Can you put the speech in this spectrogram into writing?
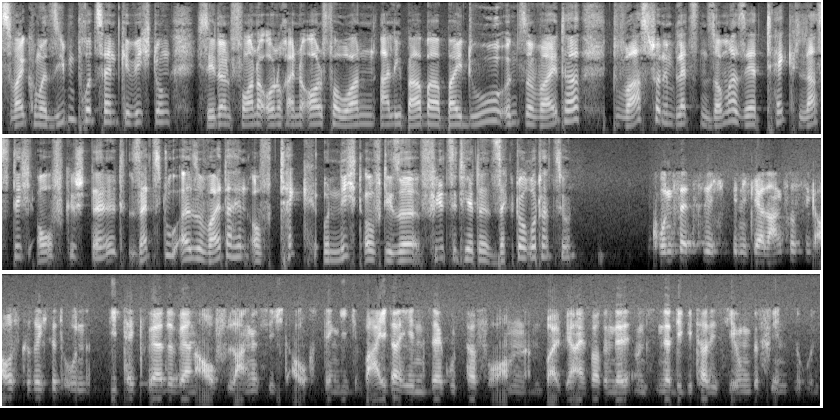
2,7% Gewichtung. Ich sehe dann vorne auch noch eine All for One, Alibaba, Baidu und so weiter. Du warst schon im letzten Sommer sehr tech-lastig aufgestellt. Setzt du also weiterhin auf Tech und nicht auf diese viel zitierte Sektorrotation? Grundsätzlich bin ich ja langfristig ausgerichtet und die Tech-Werte werden auf lange Sicht auch, denke ich, weiterhin sehr gut performen, weil wir einfach in der, uns in der Digitalisierung befinden und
